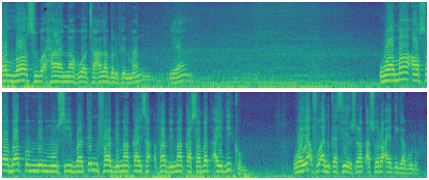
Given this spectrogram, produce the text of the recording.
Allah Subhanahu wa taala berfirman ya Wa ma asabakum min musibatin fa bima kasabat aydikum. Wa ya'fu an katsir surat asy ayat 30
